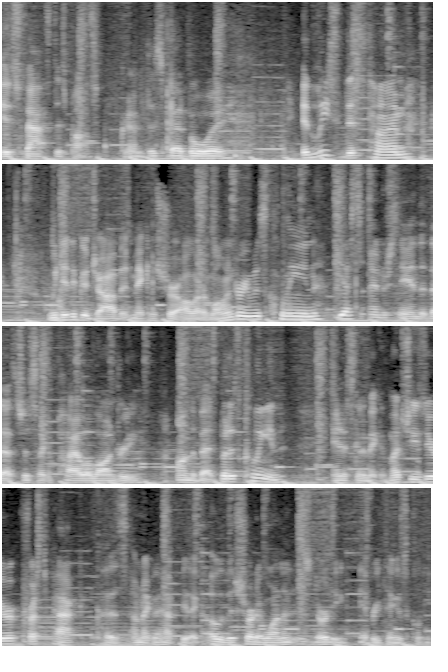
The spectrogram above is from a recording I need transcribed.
as fast as possible. Grab this bad boy. At least this time, we did a good job at making sure all our laundry was clean. Yes, I understand that that's just like a pile of laundry on the bed, but it's clean and it's gonna make it much easier for us to pack because I'm not gonna have to be like, oh, this shirt I wanted is dirty. Everything is clean.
